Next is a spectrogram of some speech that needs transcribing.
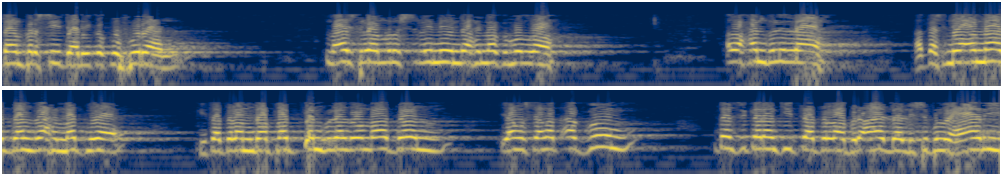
dan bersih dari kekufuran. Masyaallah muslimin rahimakumullah. Alhamdulillah atas nikmat dan rahmatnya kita telah mendapatkan bulan Ramadan yang sangat agung. Dan sekarang kita telah berada di 10 hari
